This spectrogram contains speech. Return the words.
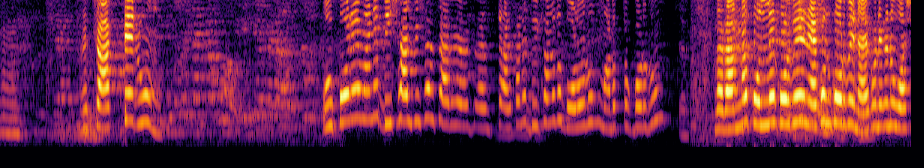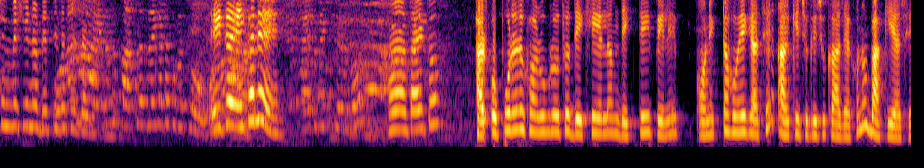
হুম। মানে চারটে রুম উপরে মানে বিশাল বিশাল চার চারখানা দুইখানা তো বড় রুম মারাত্মক বড় রুম না রান্না করলে করবে এখন করবে না। এখন এখানে ওয়াশিং মেশিন আর বেসিন টেসিন রাখবে। এইটা এখানে? হ্যাঁ তাই তো। আর ওপরের ঘরগুলো তো দেখে এলাম দেখতেই পেলে। অনেকটা হয়ে গেছে, আর কিছু কিছু কাজ এখনও বাকি আছে।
